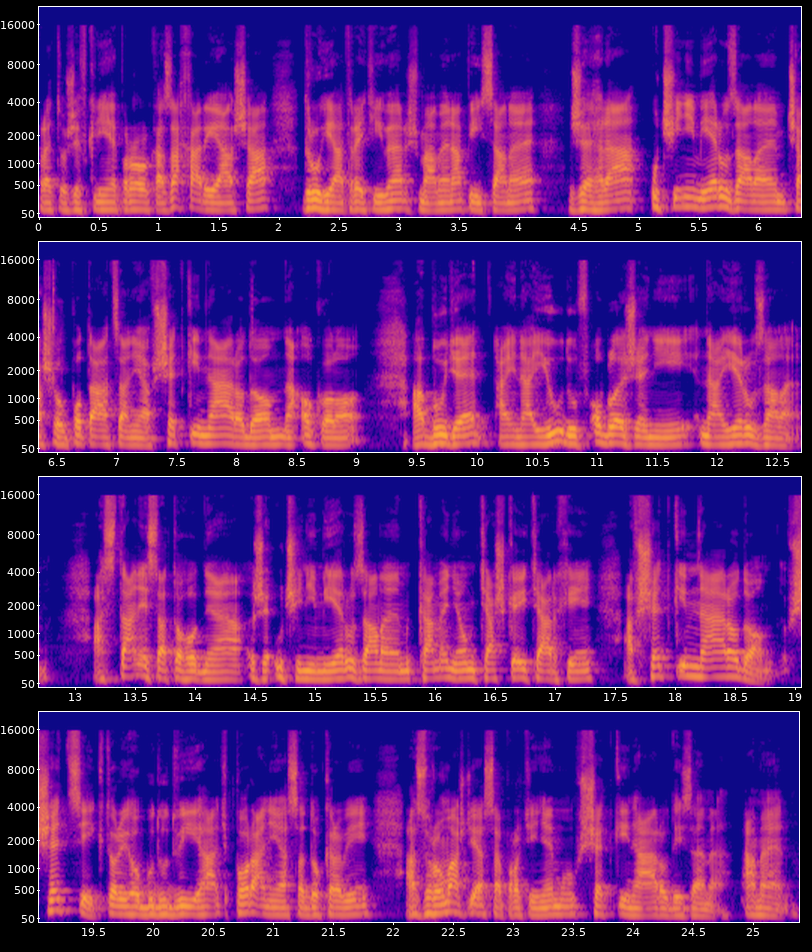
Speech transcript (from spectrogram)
pretože v knihe proroka Zachariáša, 2. a 3. verš máme napísané, že hra učiním Jeruzalém čašou potácania všetkým národom na okolo a bude aj na Júdu v obležení na Jeruzalém. A stane sa toho dňa, že učiním Jeruzalém kameňom ťažkej ťarchy a všetkým národom, všetci, ktorí ho budú dvíhať, porania sa do krvi a zhromaždia sa proti nemu všetky národy zeme. Amen.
